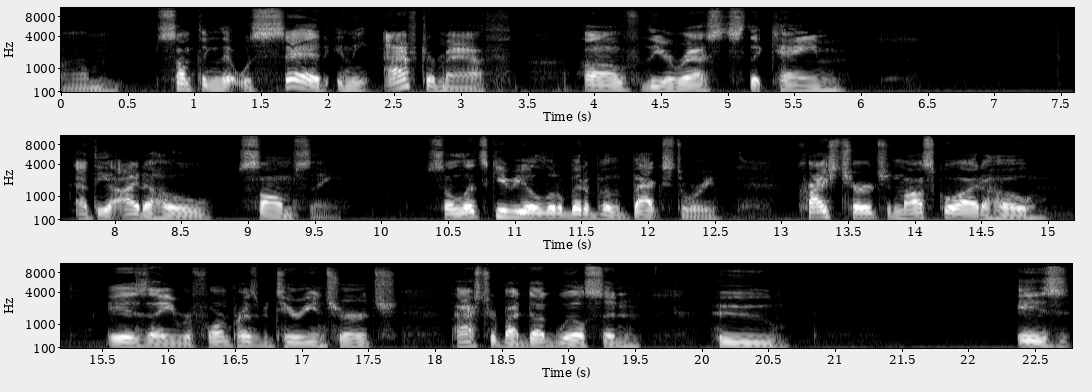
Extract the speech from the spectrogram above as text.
um, something that was said in the aftermath of the arrests that came at the Idaho Psalm Sing. So let's give you a little bit of a backstory. Christ Church in Moscow, Idaho is a Reformed Presbyterian church pastored by Doug Wilson, who is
